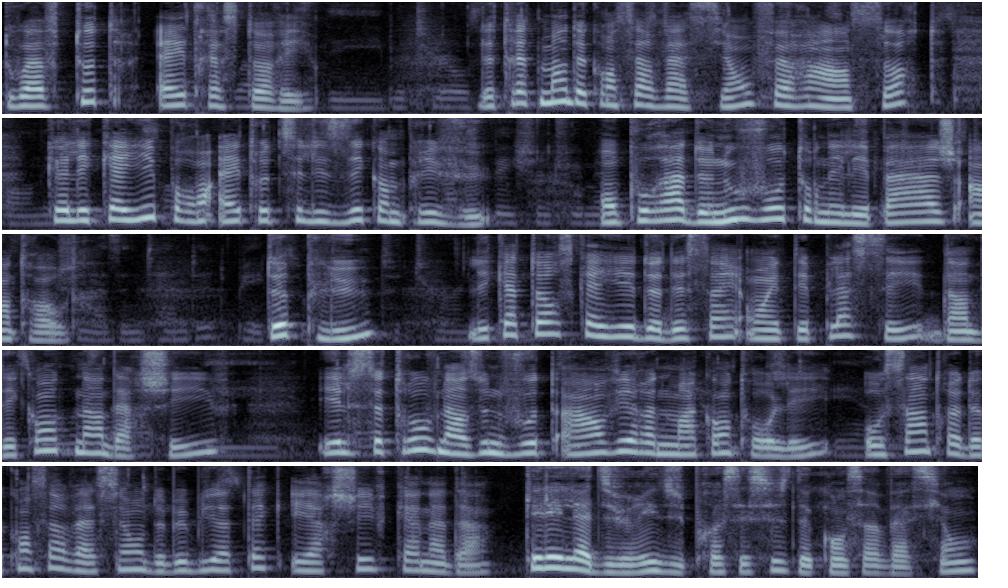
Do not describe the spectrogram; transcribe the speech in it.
doivent toutes être restaurés. Le traitement de conservation fera en sorte que les cahiers pourront être utilisés comme prévu. On pourra de nouveau tourner les pages, entre autres. De plus, les 14 cahiers de dessin ont été placés dans des contenants d'archives ils se trouvent dans une voûte à environnement contrôlé au Centre de conservation de Bibliothèque et Archives Canada. Quelle est la durée du processus de conservation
